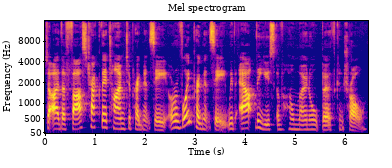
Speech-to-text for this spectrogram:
to either fast track their time to pregnancy or avoid pregnancy without the use of hormonal birth control.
